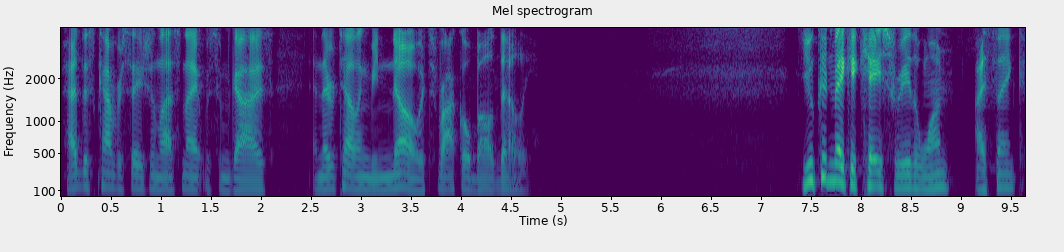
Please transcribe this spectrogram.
Had this conversation last night with some guys, and they were telling me no, it's Rocco Baldelli. You could make a case for either one. I think.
